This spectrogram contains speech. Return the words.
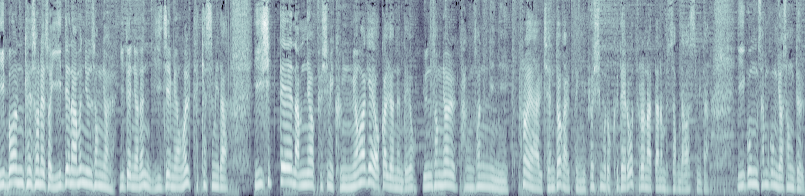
이번 대선에서 2대 남은 윤석열, 이대녀는 이재명을 택했습니다. 20대 남녀 표심이 극명하게 엇갈렸는데요. 윤석열 당선인이 풀어야 할 젠더 갈등이 표심으로 그대로 드러났다는 분석 나왔습니다. 2030 여성들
